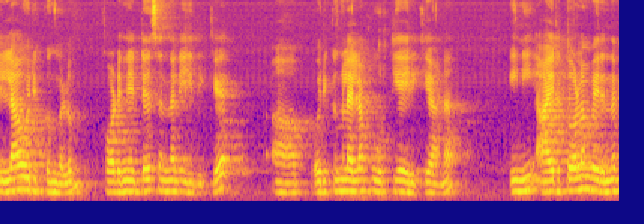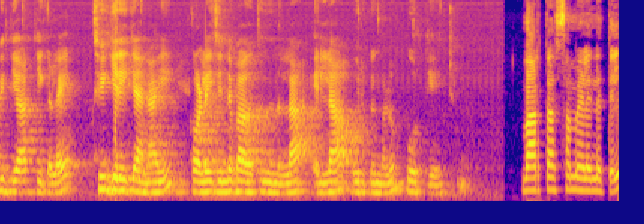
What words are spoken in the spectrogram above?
എല്ലാ ഒരുക്കങ്ങളും കോർഡിനേറ്റേഴ്സ് എന്ന രീതിക്ക് ഒരുക്കങ്ങളെല്ലാം പൂർത്തിയായിരിക്കുകയാണ്. ഇനി ആയിരത്തോളം വരുന്ന വിദ്യാർത്ഥികളെ സ്വീകരിക്കാനായി കോളേജിന്റെ ഭാഗത്തു നിന്നുള്ള എല്ലാ ഒരുക്കങ്ങളും പൂർത്തിയായിട്ടുണ്ട്. വാർത്താ സമ്മേളനത്തിൽ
